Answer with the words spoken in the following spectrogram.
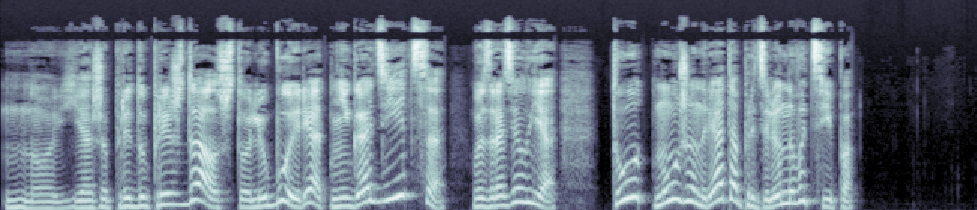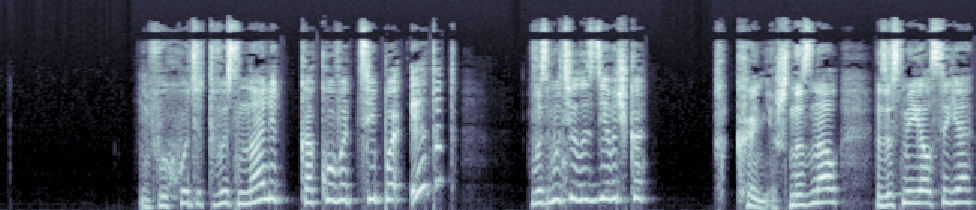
«Но я же предупреждал, что любой ряд не годится», – возразил я. «Тут нужен ряд определенного типа». «Выходит, вы знали, какого типа этот?» возмутилась девочка. «Конечно знал», — засмеялся я.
